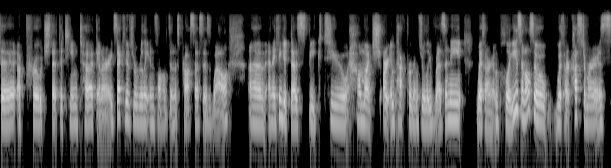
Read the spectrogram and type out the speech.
the approach that the team took, and our executives were really involved in this process as well. Um, and I think it does speak to how much our impact programs really resonate with our employees and also with our customers.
